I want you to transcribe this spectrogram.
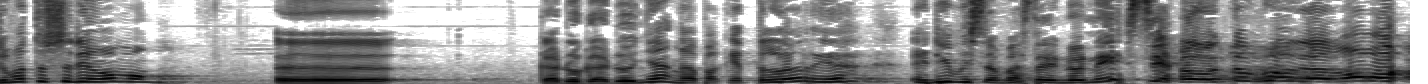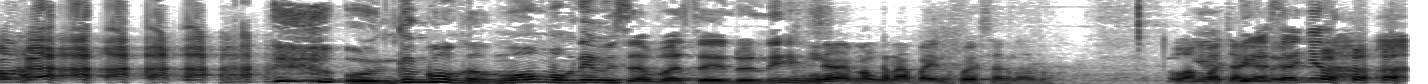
Cuma terus dia ngomong, eh gado-gadonya nggak pakai telur ya? Eh dia bisa bahasa Indonesia. Untung gue nggak ngomong. Untung gue nggak ngomong dia bisa bahasa Indonesia. Enggak, emang kenapa invoice-nya kenapa? Lama Ya, cairnya. biasanya lama,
